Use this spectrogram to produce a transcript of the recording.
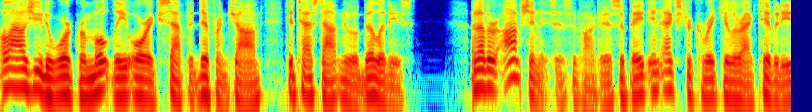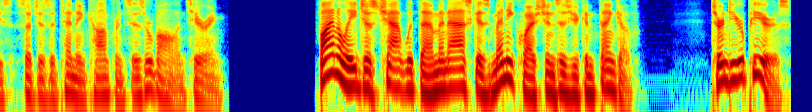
allows you to work remotely or accept a different job to test out new abilities. Another option is to participate in extracurricular activities such as attending conferences or volunteering. Finally, just chat with them and ask as many questions as you can think of. Turn to your peers.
